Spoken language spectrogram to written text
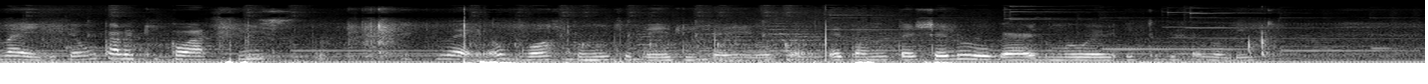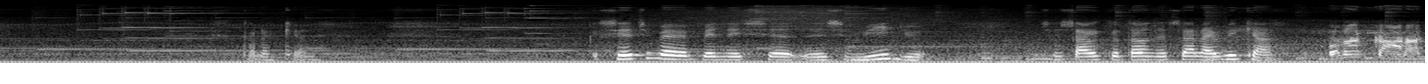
Véi, tem um cara aqui que eu assisto. Véi, eu gosto muito dele, velho. Ele tá no terceiro lugar do meu YouTube favorito. Cara ó. Se eu estiver vendo esse, esse vídeo, você sabe que eu tava nessa live aqui, ó. Olha na cara.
